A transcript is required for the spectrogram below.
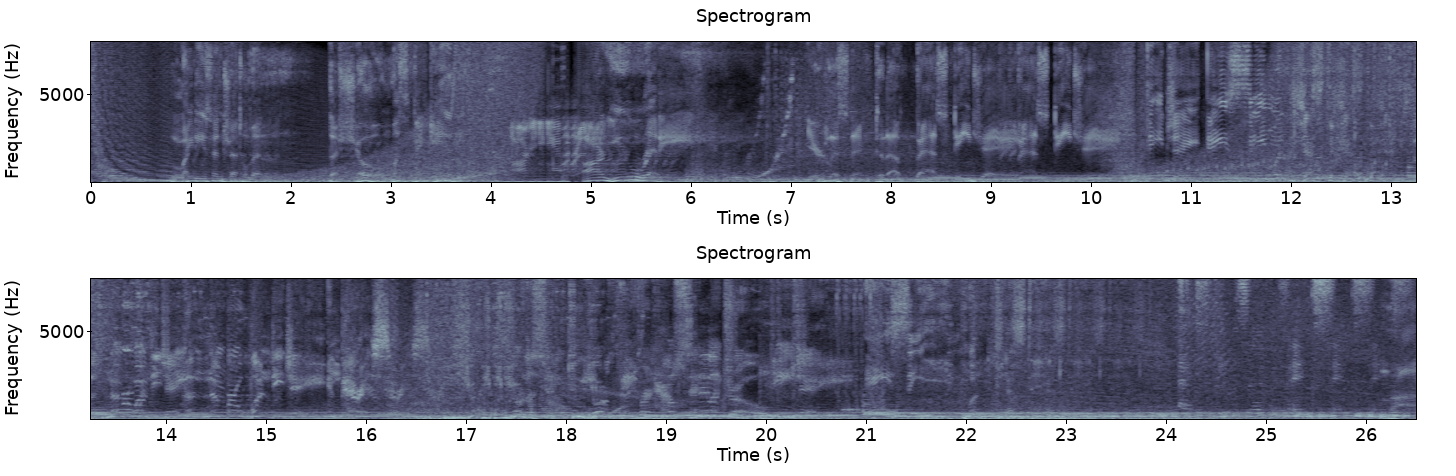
Ladies and gentlemen, the show must begin. Are you ready? You're listening to the best DJ. Best DJ. DJ AC Majestic. The number one DJ. The number one DJ in Paris. You're, you're listening to your favorite house and electro. DJ AC Majestic. Exclusive mix. Live.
